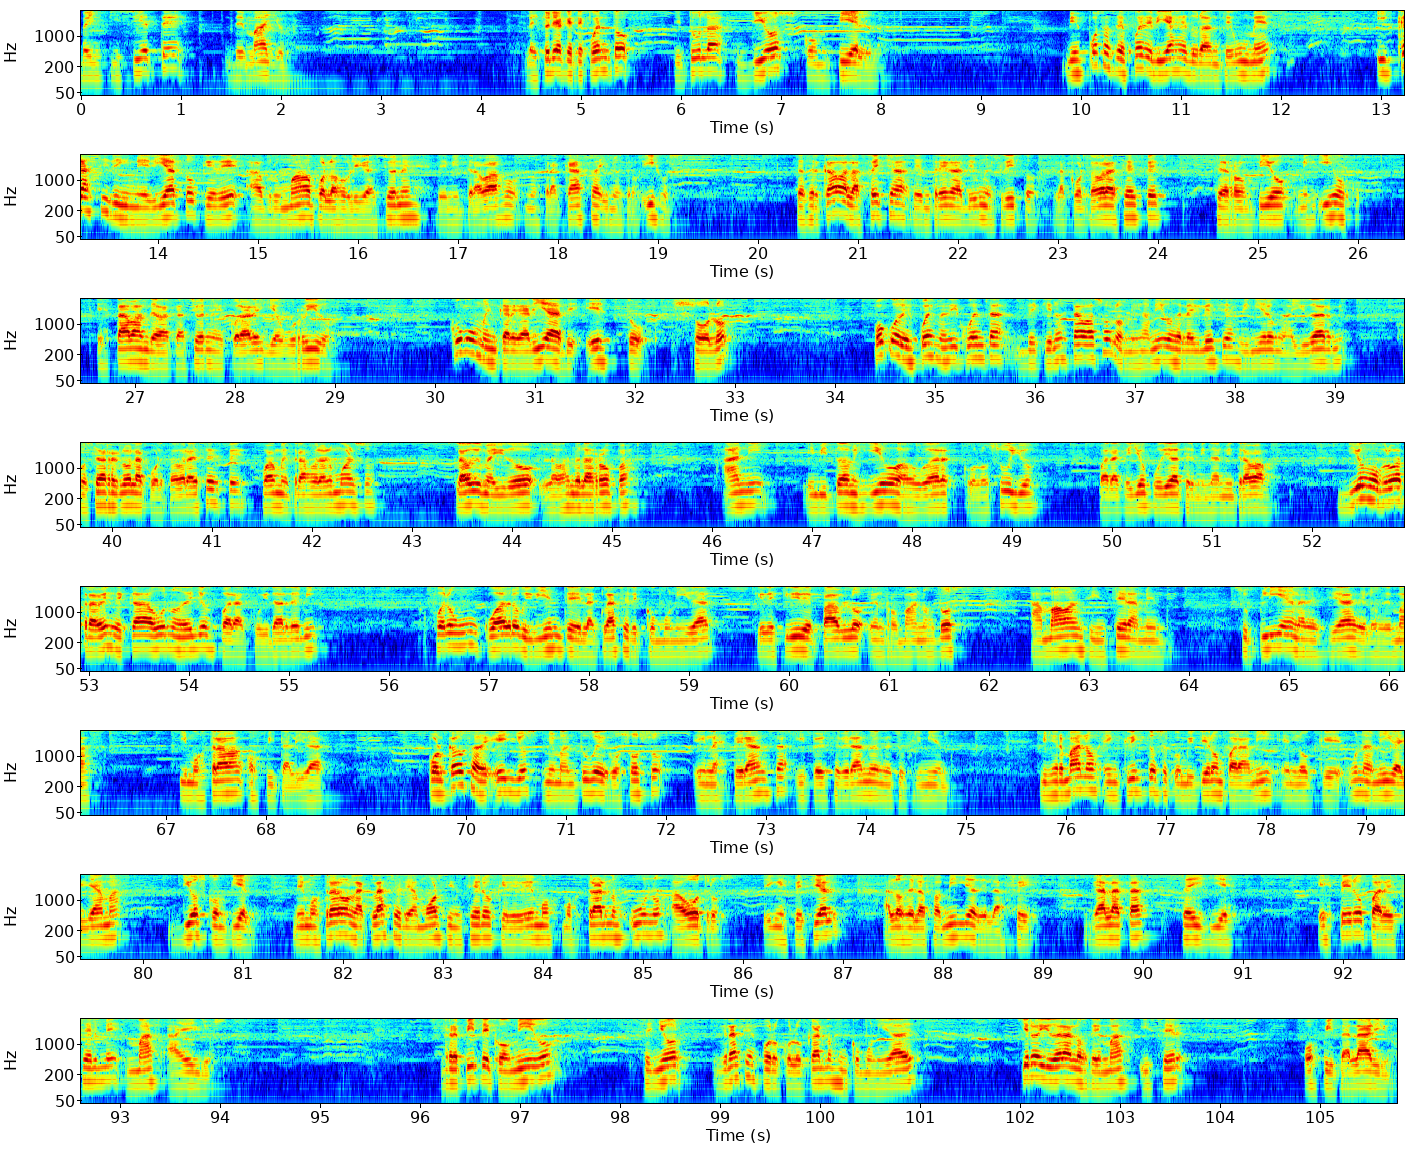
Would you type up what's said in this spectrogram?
27 de mayo. La historia que te cuento titula Dios con piel. Mi esposa se fue de viaje durante un mes y casi de inmediato quedé abrumado por las obligaciones de mi trabajo, nuestra casa y nuestros hijos. Se acercaba la fecha de entrega de un escrito, la cortadora de césped se rompió, mis hijos estaban de vacaciones escolares y aburridos ¿Cómo me encargaría de esto solo? Poco después me di cuenta de que no estaba solo. Mis amigos de la iglesia vinieron a ayudarme. José arregló la cortadora de césped. Juan me trajo el almuerzo. Claudio me ayudó lavando la ropa. Annie invitó a mis hijos a jugar con lo suyo para que yo pudiera terminar mi trabajo. Dios obró a través de cada uno de ellos para cuidar de mí. Fueron un cuadro viviente de la clase de comunidad que describe Pablo en Romanos 12. Amaban sinceramente, suplían las necesidades de los demás y mostraban hospitalidad. Por causa de ellos me mantuve gozoso en la esperanza y perseverando en el sufrimiento. Mis hermanos en Cristo se convirtieron para mí en lo que una amiga llama Dios con piel. Me mostraron la clase de amor sincero que debemos mostrarnos unos a otros, en especial a los de la familia de la fe. Gálatas 6:10. Espero parecerme más a ellos. Repite conmigo, Señor, gracias por colocarnos en comunidades. Quiero ayudar a los demás y ser hospitalario.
